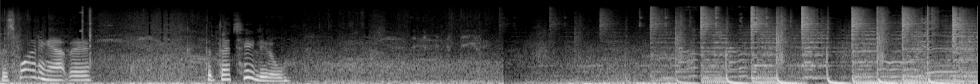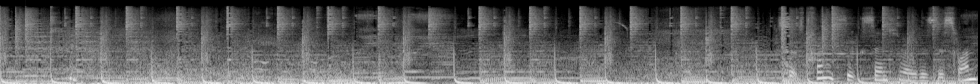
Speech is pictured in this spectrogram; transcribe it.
There's whiting out there, but they're too little. 26 centimetres this one.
